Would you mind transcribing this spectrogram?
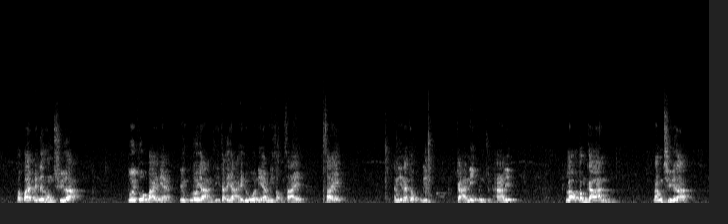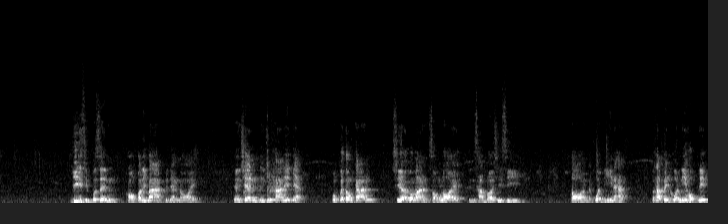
ำต่อไปเป็นเรื่องของเชื้อ โดยทั่วไปเนี่ย อย่างตัวอย่างที่จะขยายให้ดูวันนี้มีสองไซส์ไซส์อันนี้น่าจะหกลิตรกับอันนี้หนึ่งจุดห้าลิตร เราต้องการน้ำเชื้อยี่สิบเปอร์เซ็นของปริมาตรเป็นอย่างน้อย อย่างเช่นหนึ่งจุดห้าลิตรเนี่ย ผมก็ต้องการเชื้อประมาณ 200 ถึง 300 ซีซี ต่อขวดนี้นะฮะ แต่ถ้าเป็นขวดนี้ 6 ลิตร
